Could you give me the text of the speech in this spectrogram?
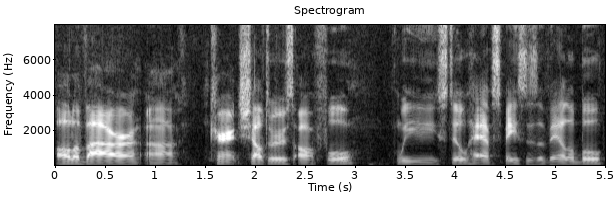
all of our uh, current shelters are full. We still have spaces available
